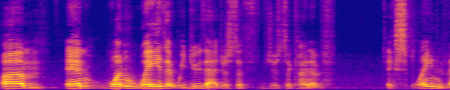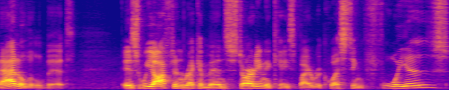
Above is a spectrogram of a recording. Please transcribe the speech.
Um, and one way that we do that, just to just to kind of explain that a little bit, is we often recommend starting a case by requesting FOIAs,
